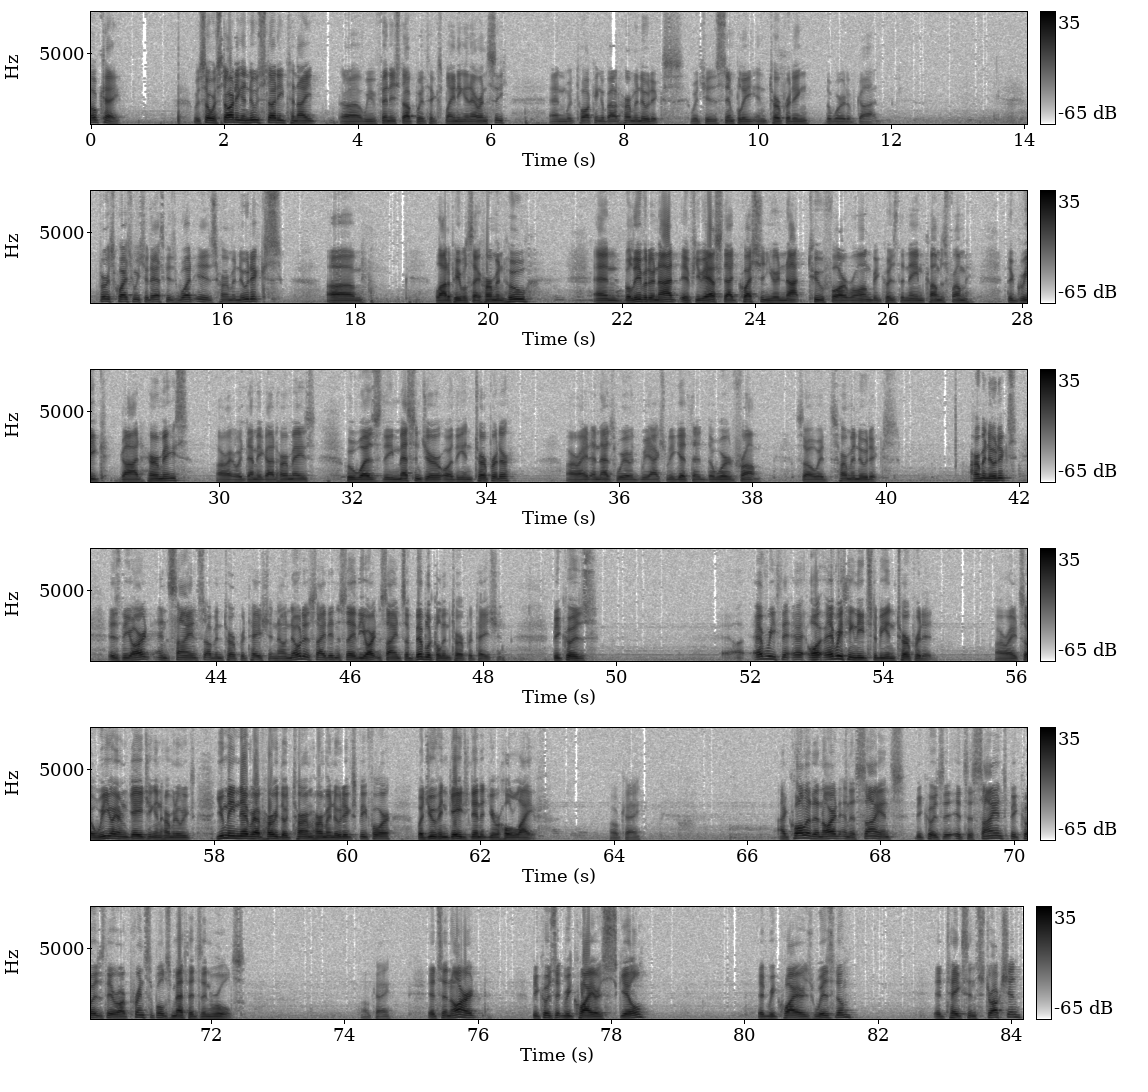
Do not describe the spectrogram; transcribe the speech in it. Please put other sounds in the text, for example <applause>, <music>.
Okay. So we're starting a new study tonight. Uh, we've finished up with explaining inerrancy, and we're talking about hermeneutics, which is simply interpreting the Word of God. First question we should ask is what is hermeneutics? Um, a lot of people say Herman who? And believe it or not, if you ask that question, you're not too far wrong because the name comes from the Greek god Hermes, all right, or demigod Hermes, who was the messenger or the interpreter, all right, and that's where we actually get the, the word from. So it's hermeneutics. Hermeneutics is the art and science of interpretation. Now, notice I didn't say the art and science of biblical interpretation because uh, everything, uh, everything needs to be interpreted. All right, so we are engaging in hermeneutics. You may never have heard the term hermeneutics before, but you've engaged in it your whole life. Okay? I call it an art and a science because it's a science because there are principles, methods, and rules. Okay? It's an art because it requires skill, it requires wisdom, it takes instruction,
